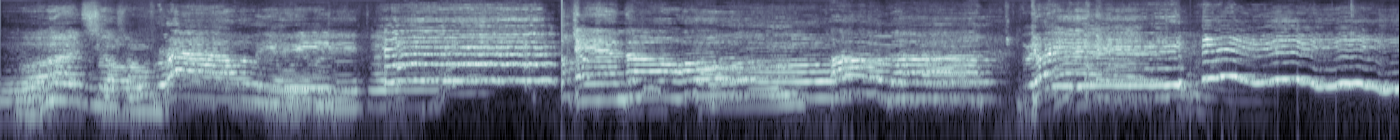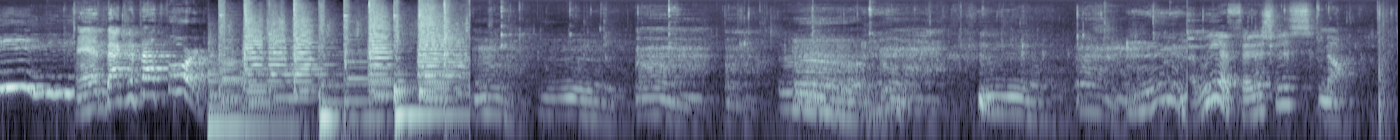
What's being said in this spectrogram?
light, what so proudly we hailed, and the whole of the great. And back to fast forward. Are we gonna finish this? No.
